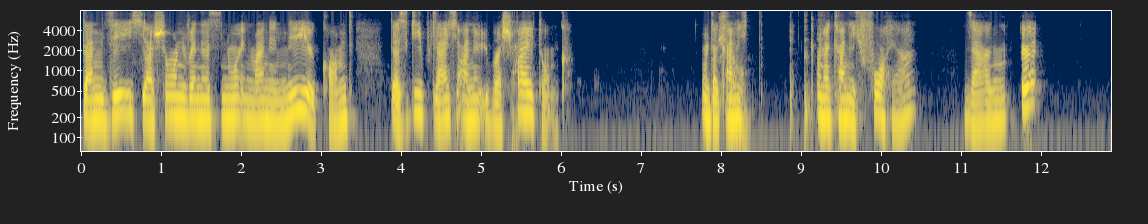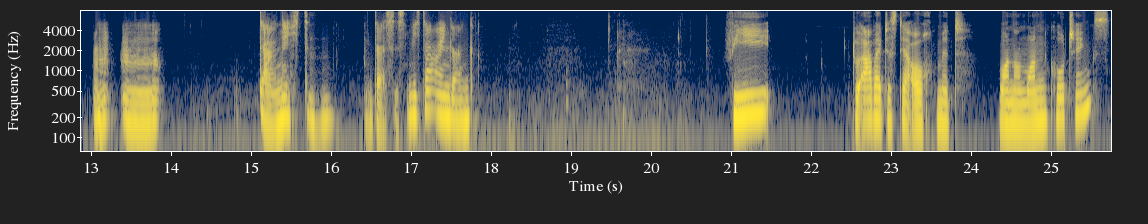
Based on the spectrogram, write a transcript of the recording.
dann sehe ich ja schon, wenn es nur in meine Nähe kommt, das gibt gleich eine Überschreitung. Und da kann ich, und dann kann ich vorher sagen, äh, mm, mm, da nicht. Das ist nicht der Eingang. Wie, du arbeitest ja auch mit One-on-One-Coachings.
